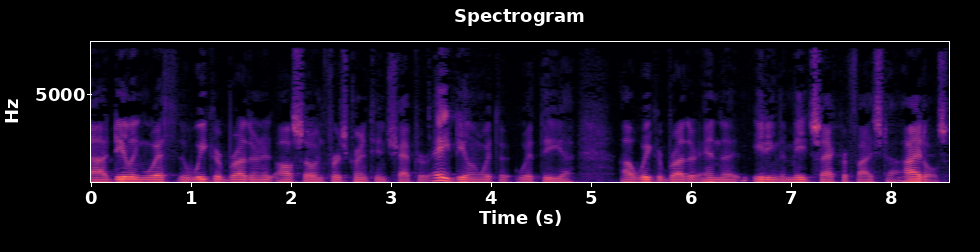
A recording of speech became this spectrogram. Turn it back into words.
uh, dealing with the weaker brother, and also in 1 Corinthians chapter 8, dealing with the, with the uh, uh, weaker brother and the eating the meat sacrificed to idols.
